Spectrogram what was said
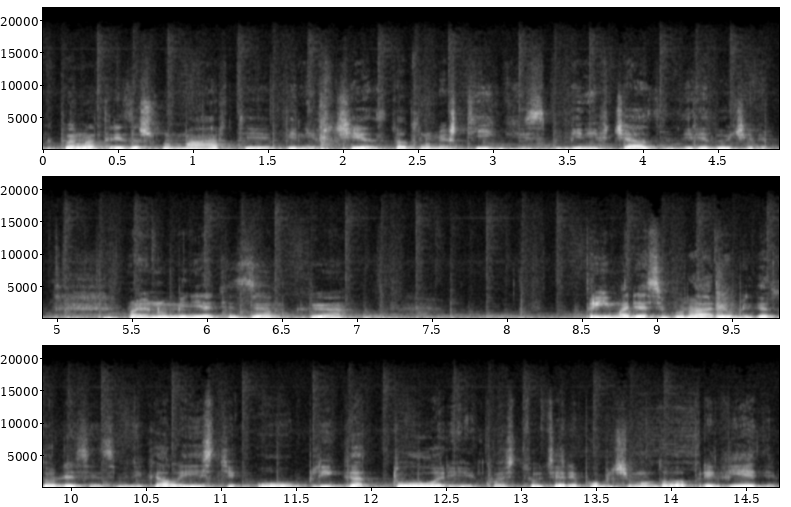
Că până la 31 martie beneficiază, toată lumea știe că beneficiază de reducere. Noi nu mediatizăm că prima de asigurare obligatorie de asistență medicală este obligatorie. Constituția Republicii Moldova prevede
